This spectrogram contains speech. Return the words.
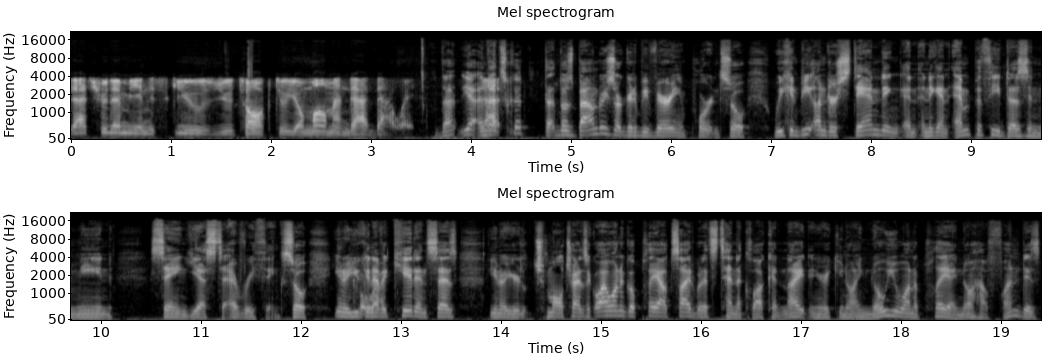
that shouldn't be an excuse. You talk to your mom and dad that way. That yeah, and that- that's good. That, those boundaries are going to be very important. So we can be understanding, and, and again, empathy doesn't mean saying yes to everything. So you know, you can have a kid and says, you know, your small child's like, oh, I want to go play outside, but it's ten o'clock at night, and you're like, you know, I know you want to play, I know how fun it is,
